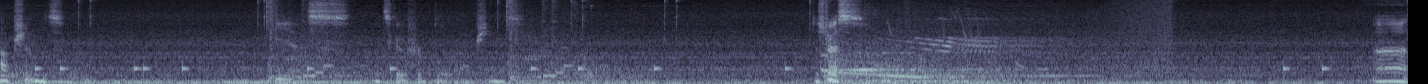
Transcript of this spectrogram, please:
Options. Yes, let's go for blue options. Distress. Uh,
